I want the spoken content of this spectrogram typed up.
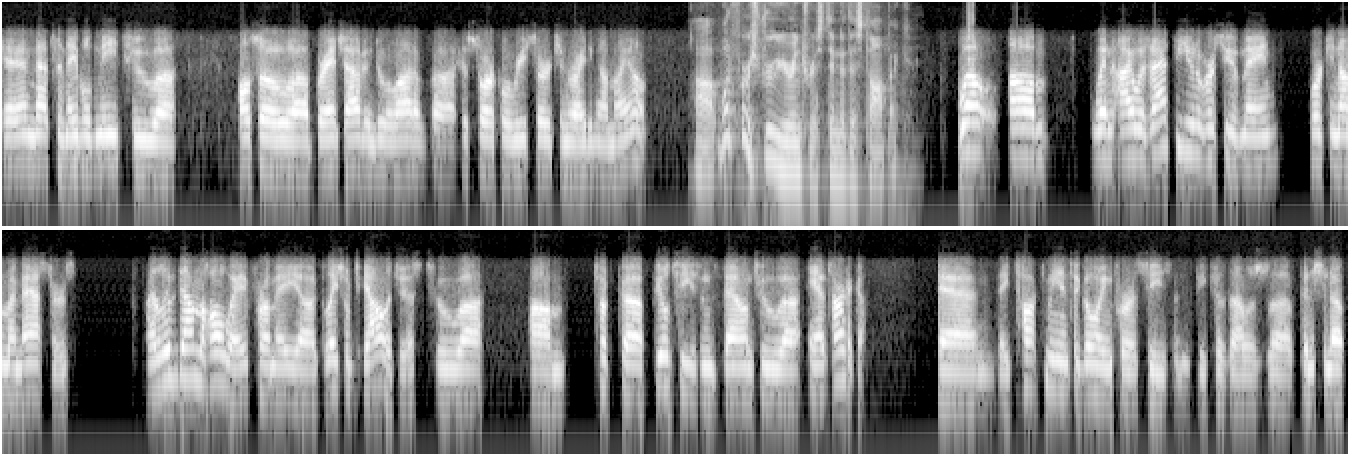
and that's enabled me to uh, also uh, branch out and do a lot of uh, historical research and writing on my own. Uh, what first drew your interest into this topic? Well, um, when I was at the University of Maine working on my master's, I lived down the hallway from a uh, glacial geologist who uh, um, took uh, field seasons down to uh, Antarctica. And they talked me into going for a season because I was uh, finishing up.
